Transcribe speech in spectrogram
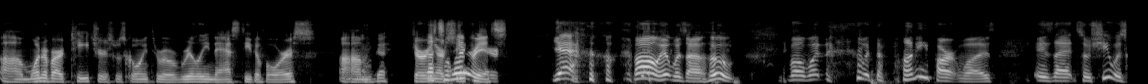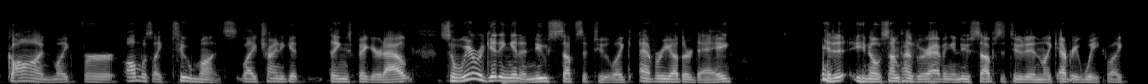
um, one of our teachers was going through a really nasty divorce um, Okay. during That's our hilarious. Yeah. oh, it was a hoot. Well, what what the funny part was is that so she was gone like for almost like two months, like trying to get things figured out. So we were getting in a new substitute like every other day. It, you know, sometimes we were having a new substitute in like every week, like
